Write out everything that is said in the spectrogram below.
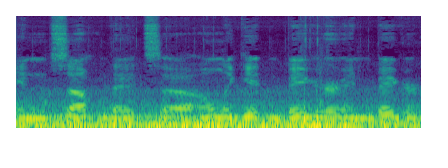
in something that's uh, only getting bigger and bigger.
